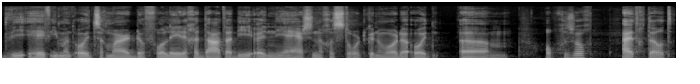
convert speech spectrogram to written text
wie, heeft iemand ooit zeg maar, de volledige data die in je hersenen gestoord kunnen worden, ooit ehm, opgezocht, uitgeteld?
